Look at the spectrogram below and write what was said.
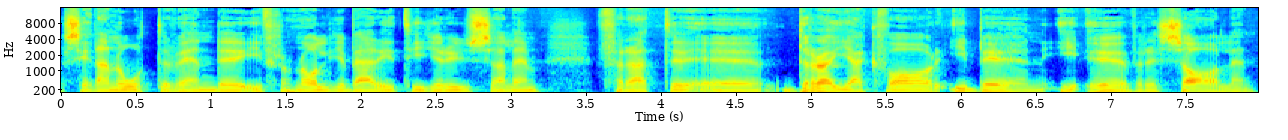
och sedan återvände ifrån Oljeberget till Jerusalem för att eh, dröja kvar i bön i övre salen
